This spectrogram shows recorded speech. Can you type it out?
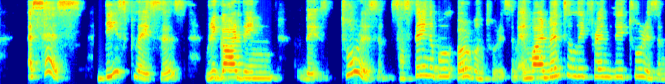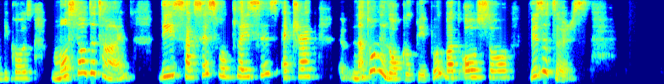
assess these places regarding the tourism, sustainable urban tourism, environmentally friendly tourism, because most of the time, these successful places attract not only local people, but also visitors.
